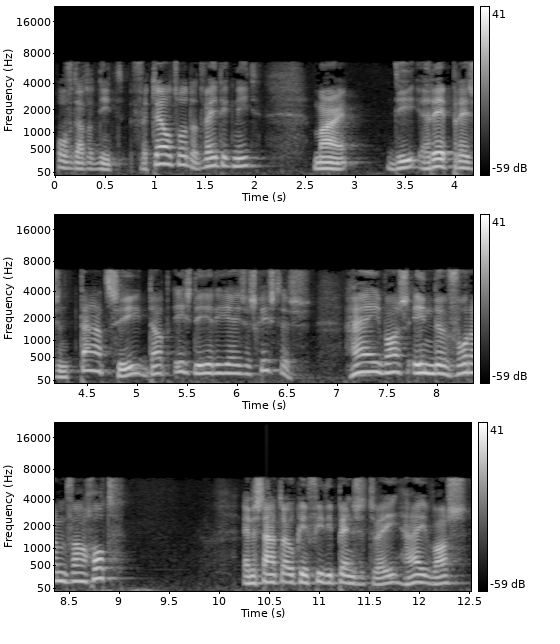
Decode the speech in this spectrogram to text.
of dat het niet verteld wordt, dat weet ik niet. Maar die representatie, dat is de Heer Jezus Christus. Hij was in de vorm van God. En er staat ook in Filippenzen 2, hij was,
